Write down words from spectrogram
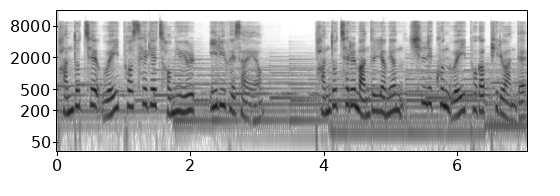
반도체 웨이퍼 세계 점유율 1위 회사예요. 반도체를 만들려면 실리콘 웨이퍼가 필요한데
